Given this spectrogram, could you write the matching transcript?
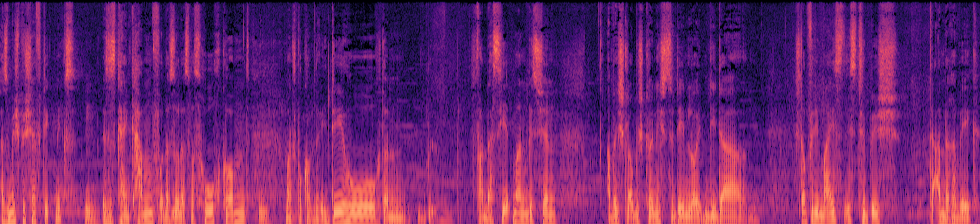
Also mich beschäftigt nichts. Mhm. Es ist kein Kampf oder so, dass was hochkommt. Mhm. Manchmal kommt eine Idee hoch, dann fantasiert man ein bisschen. Aber ich glaube, ich gehöre nicht zu den Leuten, die da. Ich glaube, für die meisten ist typisch der andere Weg,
